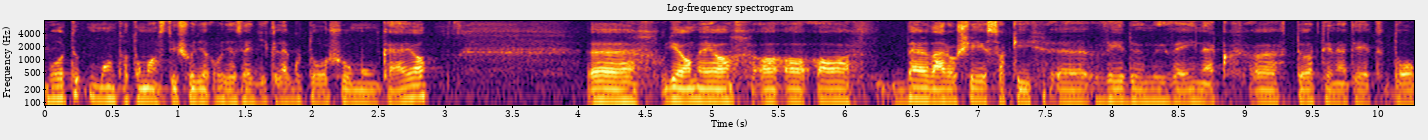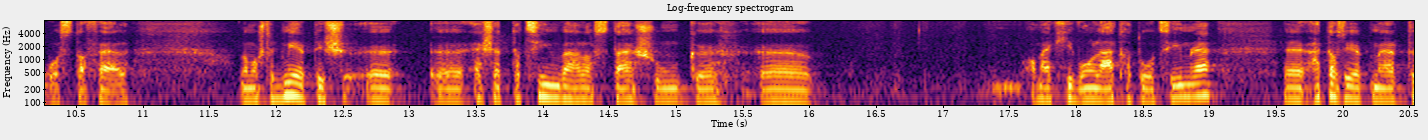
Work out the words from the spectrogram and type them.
Volt, mondhatom azt is, hogy, hogy az egyik legutolsó munkája, ugye, amely a, a, a belváros északi védőműveinek történetét dolgozta fel. Na most, hogy miért is esett a címválasztásunk a meghívón látható címre, Hát azért, mert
